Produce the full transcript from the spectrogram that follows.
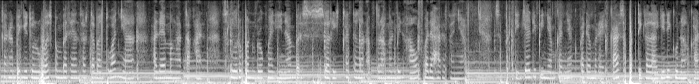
Karena begitu luas pemberian serta bantuannya, ada yang mengatakan seluruh penduduk Madinah berserikat dengan Abdurrahman bin Auf pada hartanya. Sepertiga dipinjamkannya kepada mereka, sepertiga lagi digunakan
